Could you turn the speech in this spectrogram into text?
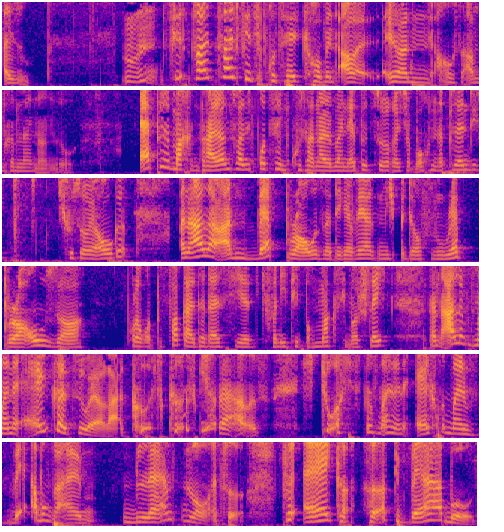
Also, 42% kommen, hören aus anderen Ländern so. Apple machen 23%. Kuss an alle meine Apple-Zuhörer. Ich habe auch ein Apple-Handy. Ich küsse euer Auge. An alle an Webbrowser, Digga. Werden mich bitte auf einen Webbrowser Bruder, what the fuck, Alter, da ist hier die Qualität noch maximal schlecht. Dann alle meine Enkelzuhörer. Kuss, Kuss, geh raus. Ich tue jetzt noch meine extra meine Werbung einblenden, Leute. Für Enkel, hört die Werbung.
